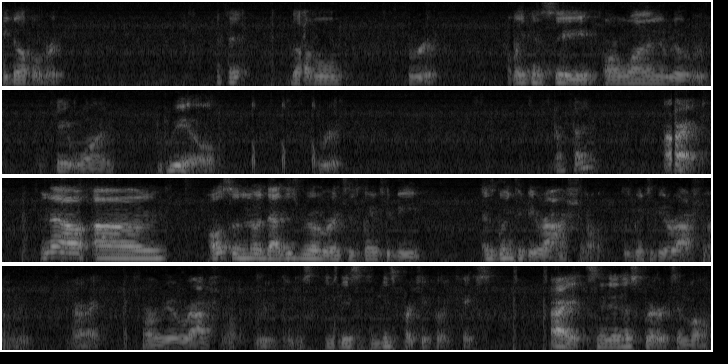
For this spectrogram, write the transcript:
a double root. Okay, double root. Or you can say, or one real root. Okay, one real root. Okay? Alright. Now, um, also note that this real root is going to be is going to be rational. It's going to be a rational root. Alright. Or real rational root in this in this in this particular case. Alright, so there's no square roots involved.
